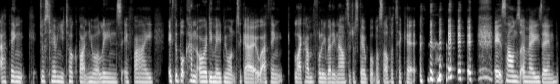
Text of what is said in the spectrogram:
I think just hearing you talk about New Orleans, if I if the book hadn't already made me want to go, I think like I'm fully ready now to just go book myself a ticket. it sounds amazing.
